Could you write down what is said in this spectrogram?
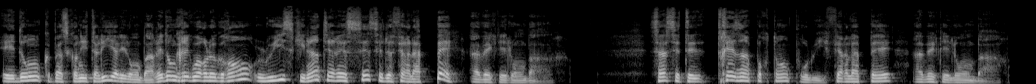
Et donc, parce qu'en Italie, il y a les Lombards. Et donc, Grégoire le Grand, lui, ce qui l'intéressait, c'est de faire la paix avec les Lombards. Ça, c'était très important pour lui, faire la paix avec les Lombards.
